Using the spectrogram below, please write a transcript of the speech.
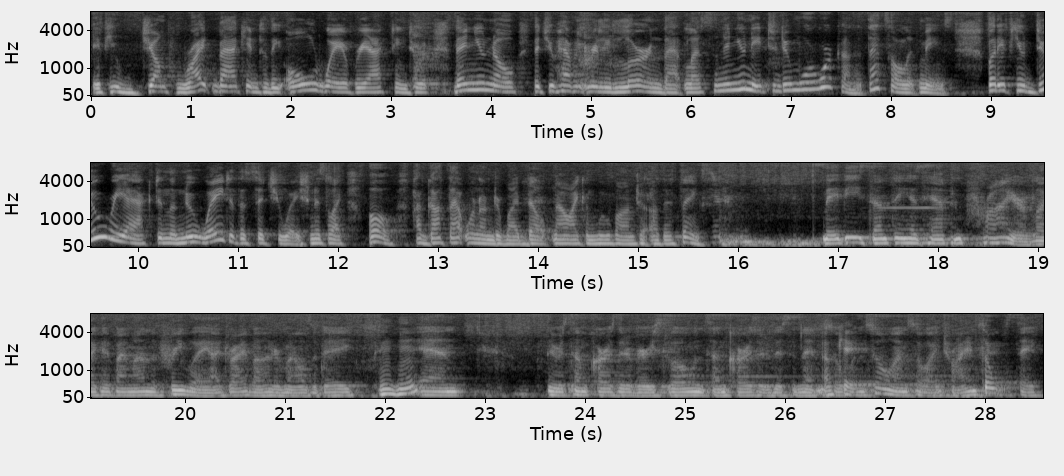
If you jump right back into the old way of reacting to it, then you know that you haven't really learned that lesson and you need to do more work on it. That's all it means. But if you do react in the new way to the situation, it's like, oh, I've got that one under my belt. Now I can move on to other things. Maybe something has happened prior, like if I'm on the freeway, I drive 100 miles a day, Mm-hmm. and there are some cars that are very slow and some cars that are this and that and Okay. so on and so on. So I try and So- say,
